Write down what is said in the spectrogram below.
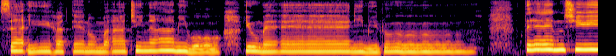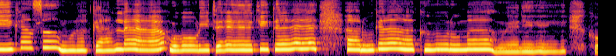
最果ての街並みを夢に見る。天使が空から降りてきて春が来る前に微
